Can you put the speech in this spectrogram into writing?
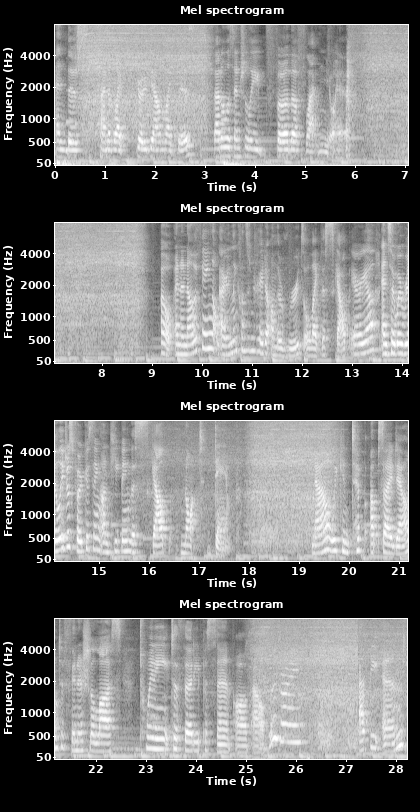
and this kind of like go down like this, that'll essentially further flatten your hair. Oh, and another thing, I only concentrated on the roots or like the scalp area. And so we're really just focusing on keeping the scalp not damp. Now we can tip upside down to finish the last 20 to 30% of our blow drying. At the end,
